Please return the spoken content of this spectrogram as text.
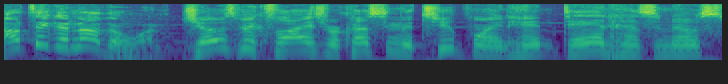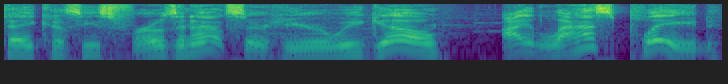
I'll take another one. Joez McFly is requesting the two point hint. Dan has no say because he's frozen out. So here we go. I last played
